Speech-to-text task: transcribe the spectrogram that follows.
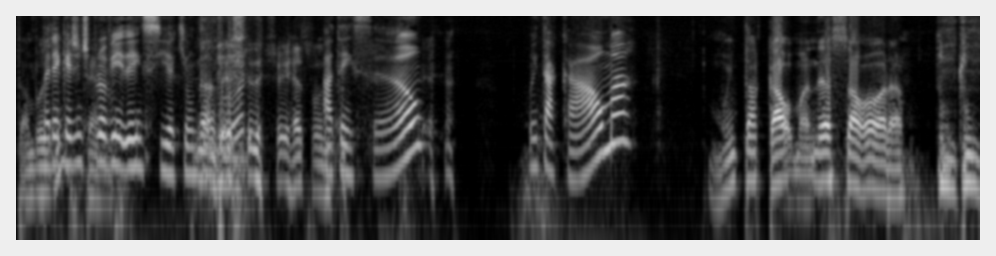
Tamborzinho? Peraí que a gente Tem. providencia aqui um Não, tambor. deixa, deixa eu responder. Atenção. Muita calma. Muita calma nessa hora. Tum, tum,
